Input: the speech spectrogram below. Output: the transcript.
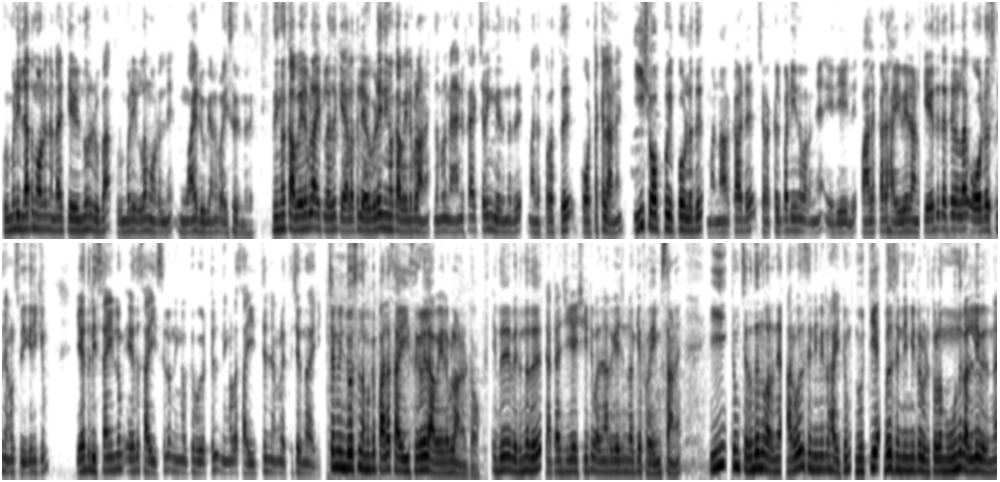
കുറുമ്പടി ഇല്ലാത്ത മോഡൽ രണ്ടായിരത്തി എഴുന്നൂറ് രൂപ കുറുമ്പടി ഉള്ള മോഡലിന് മൂവായിരം രൂപയാണ് പ്രൈസ് വരുന്നത്. നിങ്ങൾക്ക് അവൈലബിൾ ആയിട്ടുള്ളത് കേരളത്തിൽ എവിടെയും നിങ്ങൾക്ക് അവൈലബിൾ ആണ്. നമ്മൾ മാനുഫാക്ചറിങ് വരുന്നത് മലപ്പുറത്ത് കോട്ടക്കലാണ്. ഈ ഷോപ്പ് ഇപ്പോൾ ഉള്ളത് മണ്ണാർക്കാട് ചിറക്കൽപ്പടി എന്ന് പറഞ്ഞ ഏരിയയിൽ പാലക്കാട് ഹൈവേയിലാണ് ഏത് തരത്തിലുള്ള ഓർഡേഴ്സും ഞങ്ങൾ സ്വീകരിക്കും. ഏത് ഡിസൈനിലും ഏത് സൈസിലും നിങ്ങൾക്ക് വീട്ടിൽ നിങ്ങളുടെ സൈറ്റിൽ ഞങ്ങൾ എത്തിച്ചിരുന്നതായിരിക്കും. കിച്ചൺ വിൻഡോസിൽ നമുക്ക് പല സൈസുകളിൽ അവൈലബിൾ ആണ് കേട്ടോ ഇത് വരുന്നത് ടാറ്റ ജി ഐ ഷീറ്റ് പതിനാറ് ഗേജ് ഉണ്ടാക്കിയ ഫ്രെയിംസ് ആണ്. ഈ ഏറ്റവും ചെറുത് എന്ന് പറഞ്ഞാൽ അറുപത് സെന്റിമീറ്റർ ഹൈറ്റും നൂറ്റി അമ്പത് സെന്റിമീറ്റർ വിടുത്തുള്ള മൂന്ന് കള്ളി വരുന്ന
